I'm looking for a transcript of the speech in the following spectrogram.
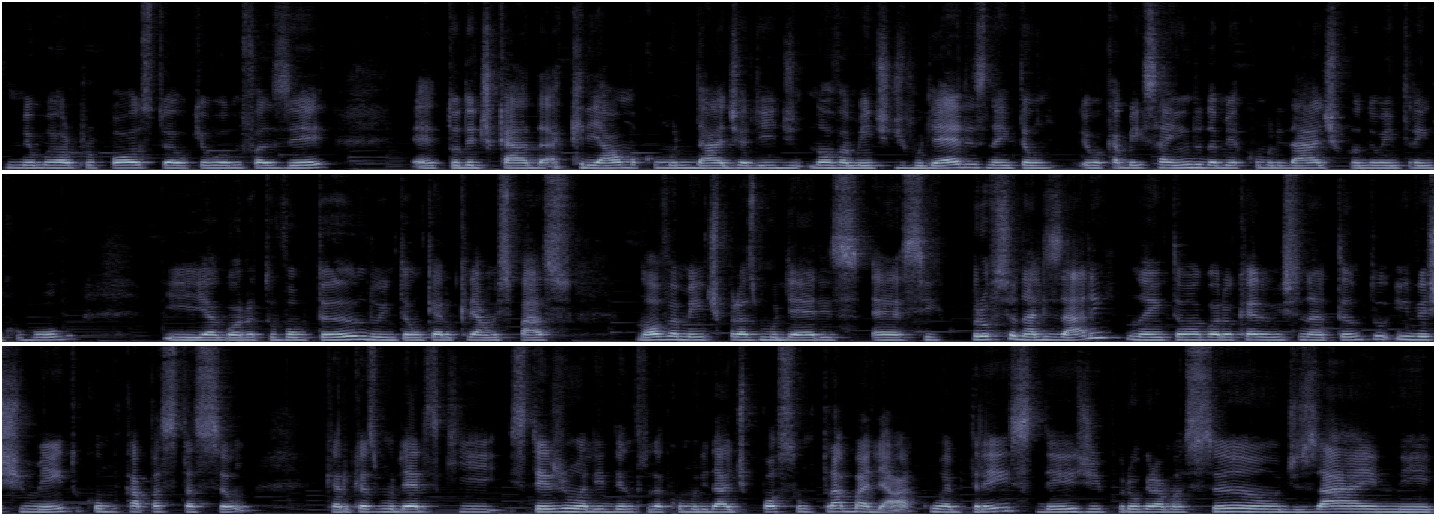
meu maior propósito, é o que eu amo fazer. É, dedicada a criar uma comunidade ali de, novamente de mulheres, né? Então eu acabei saindo da minha comunidade quando eu entrei em Cubogo e agora estou voltando, então quero criar um espaço novamente para as mulheres é, se profissionalizarem, né? Então agora eu quero ensinar tanto investimento como capacitação Quero que as mulheres que estejam ali dentro da comunidade possam trabalhar com Web3, desde programação, design,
